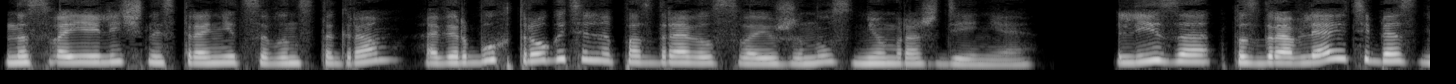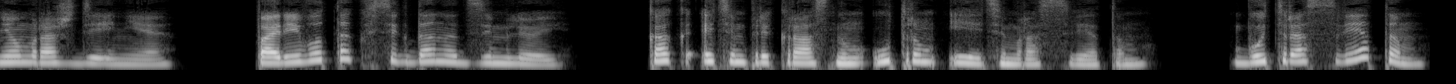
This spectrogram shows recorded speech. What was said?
На своей личной странице в Инстаграм Авербух трогательно поздравил свою жену с днем рождения. Лиза, поздравляю тебя с днем рождения. Пари вот так всегда над землей. Как этим прекрасным утром и этим рассветом. Будь рассветом.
